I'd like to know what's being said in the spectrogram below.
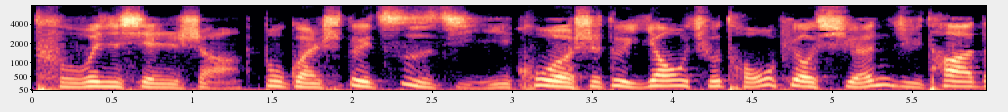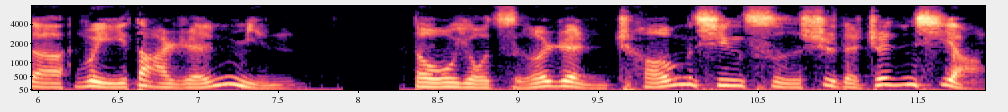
图温先生，不管是对自己，或是对要求投票选举他的伟大人民，都有责任澄清此事的真相。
